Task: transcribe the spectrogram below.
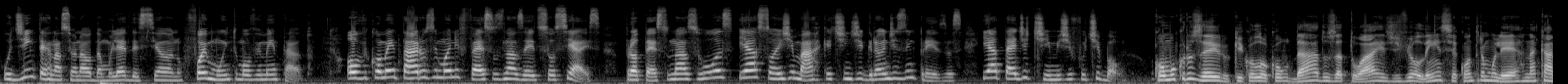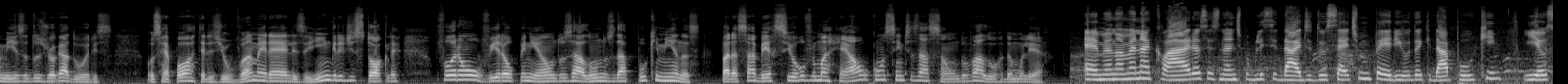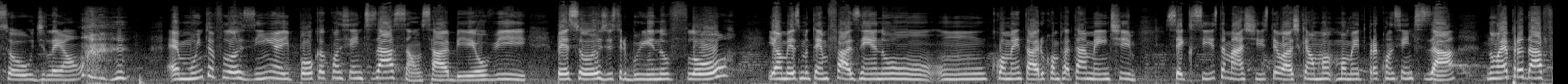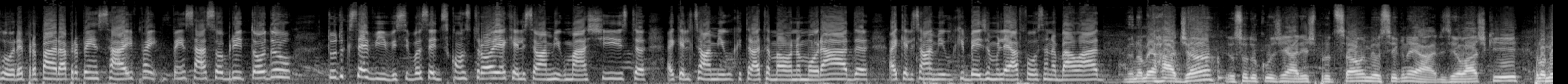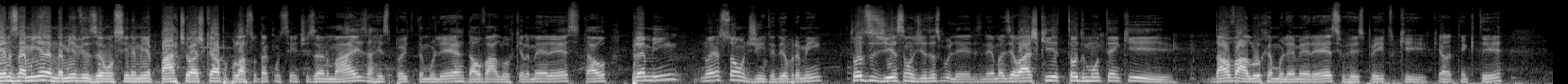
O Dia Internacional da Mulher desse ano foi muito movimentado. Houve comentários e manifestos nas redes sociais, protesto nas ruas e ações de marketing de grandes empresas e até de times de futebol. Como o Cruzeiro, que colocou dados atuais de violência contra a mulher na camisa dos jogadores. Os repórteres Gilvan Meirelles e Ingrid Stockler foram ouvir a opinião dos alunos da PUC Minas para saber se houve uma real conscientização do valor da mulher. É, meu nome é Ana Clara, eu sou estudante de publicidade do sétimo período aqui da PUC e eu sou de Leão. é muita florzinha e pouca conscientização, sabe? Eu vi pessoas distribuindo flor e ao mesmo tempo fazendo um, comentário completamente sexista, machista, eu acho que é um momento para conscientizar. Não é para dar flor, é para parar para pensar e pensar sobre todo tudo que você vive. Se você desconstrói aquele seu amigo machista, aquele seu amigo que trata mal a namorada, aquele seu amigo que beija a mulher à força na balada. Meu nome é Rajan, eu sou do curso de engenharia de produção e meu signo é Ares. Eu acho que, pelo menos na minha, na minha visão, assim, na minha parte, eu acho que a população está conscientizando mais a respeito da mulher, dar o valor que ela merece e tal. Para mim, não é só um dia, entendeu? Para mim, todos os dias são o dia das mulheres, né? Mas eu acho que todo mundo tem que dar o valor que a mulher merece, o respeito que, que ela tem que ter.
